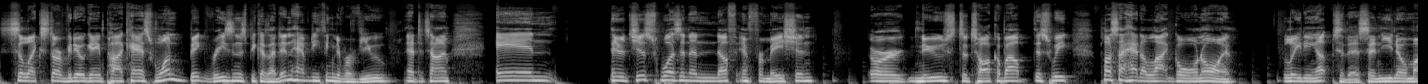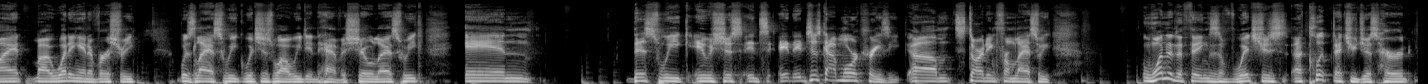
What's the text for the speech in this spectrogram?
Select Start Video Game Podcast. One big reason is because I didn't have anything to review at the time. And there just wasn't enough information or news to talk about this week. Plus, I had a lot going on. leading up to this. And you know, my my wedding anniversary was last week, which is why we didn't have a show last week. And this week it was just it's it, it just got more crazy. Um, starting from last week. One of the things of which is a clip that you just heard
